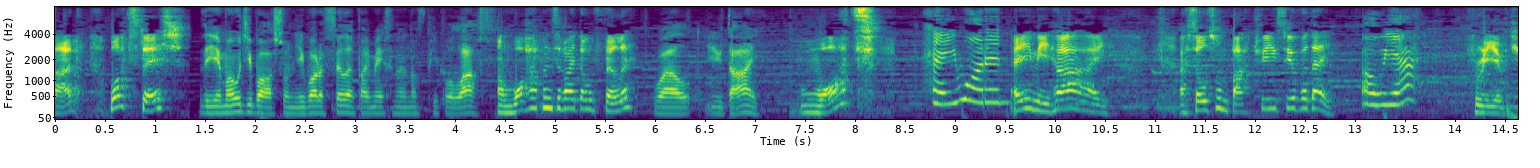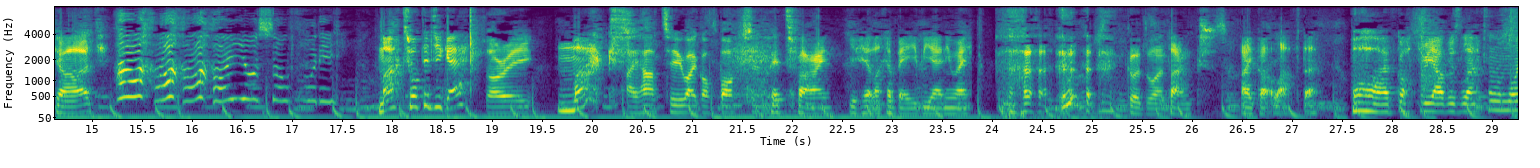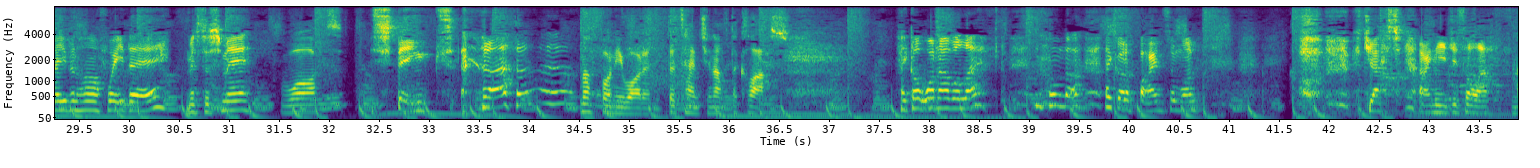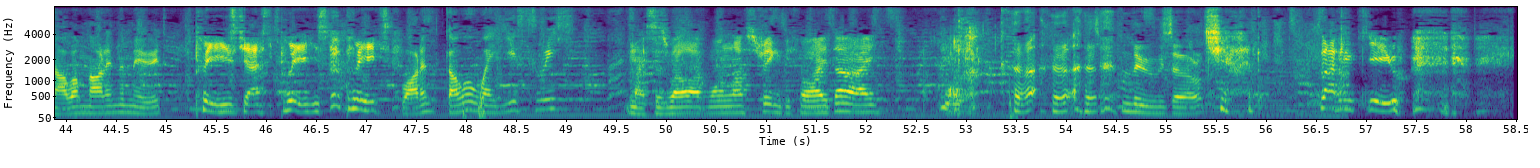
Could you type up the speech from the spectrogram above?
Dad, what's this? The emoji bar, son, you gotta fill it by making enough people laugh. And what happens if I don't fill it? Well, you die. What? Hey, Warren. Amy, hi. I sold some batteries the other day. Oh, yeah? Free of charge. Ha ha ha ha, you're so funny. Max, what did you get? Sorry, Max? I had to, I got boxing. It's fine. You hit like a baby anyway. Good one. Thanks. I got laughter. Oh, I've got three hours left and I'm not even halfway there. Mr. Smith, What? stinks. Not funny, Warren. Detention after class. I got one hour left. No, no, I gotta find someone. Jess, I need you to laugh. No, I'm not in the mood. Please, Jess, please, please. Warren, go away, you freak. Might as well have one last drink before I die. Loser. Chad, thank you.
